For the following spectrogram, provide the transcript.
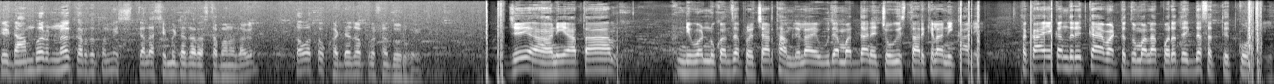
ते डांबर न करता तुम्ही त्याला सिमेंटाचा रस्ता बनवावा लागेल तेव्हा तो खड्ड्याचा प्रश्न दूर होईल. जे आणि आता निवडणुकांचा प्रचार थांबलेला आहे. उद्या मतदान आहे चोवीस तारखेला निकाल आहे. तर काय एकंदरीत काय वाटतं तुम्हाला? परत एकदा सत्तेत कोण येईल?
